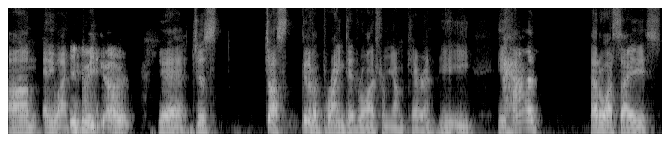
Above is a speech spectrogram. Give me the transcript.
Um, anyway, Here we go. yeah, just just a bit of a brain dead ride from young Kerrin. He he, he had how do I say this?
